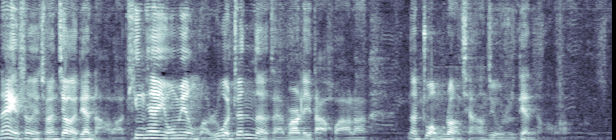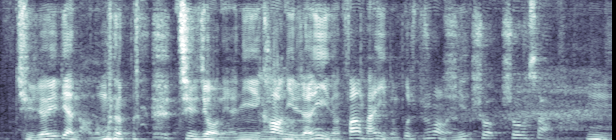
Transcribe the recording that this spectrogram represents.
那个剩下全交给电脑了，听天由命嘛。如果真的在弯里打滑了，那撞不撞墙就是电脑了，取决于电脑能不能 去救你。你靠你人已经方向盘已经不支撑了，你说说个笑话，嗯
